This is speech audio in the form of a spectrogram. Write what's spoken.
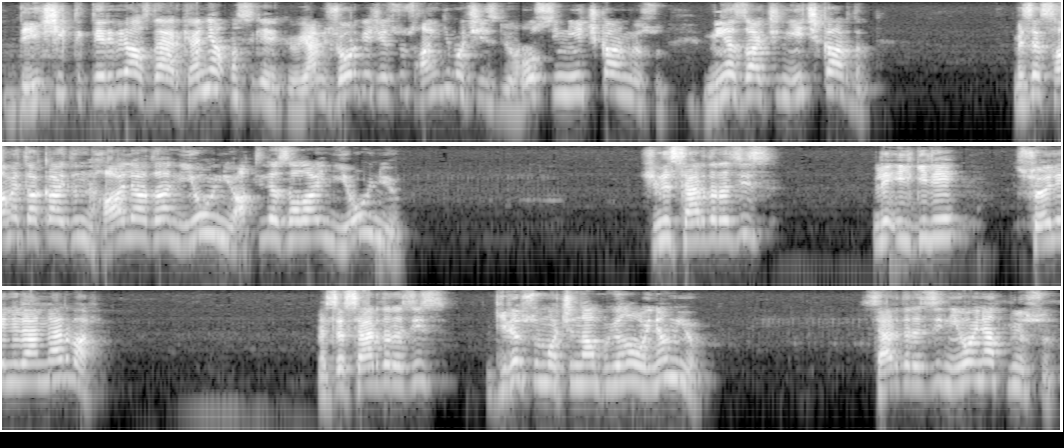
değişiklikleri biraz da erken yapması gerekiyor. Yani Jorge Jesus hangi maçı izliyor? Rossi niye çıkarmıyorsun? Mia Zayç'ı niye çıkardın? Mesela Samet Akaydın hala da niye oynuyor? Atilla Zalay niye oynuyor? Şimdi Serdar Aziz ile ilgili söylenilenler var. Mesela Serdar Aziz Giresun maçından bu yana oynamıyor. Serdar Aziz'i niye oynatmıyorsun?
